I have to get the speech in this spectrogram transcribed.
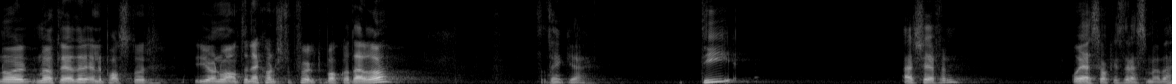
når møteleder eller pastor gjør noe annet enn jeg kanskje følte på akkurat der og da, så tenker jeg De er sjefen, og jeg skal ikke stresse med det.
